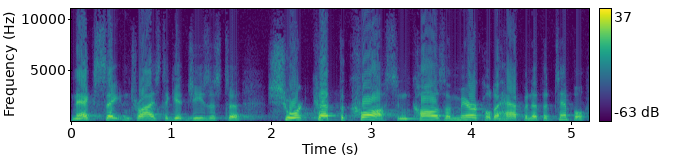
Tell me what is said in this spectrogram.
Next, Satan tries to get Jesus to shortcut the cross and cause a miracle to happen at the temple.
